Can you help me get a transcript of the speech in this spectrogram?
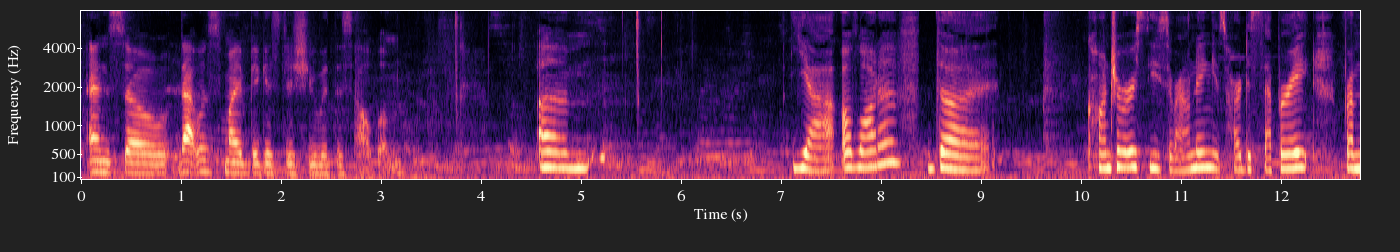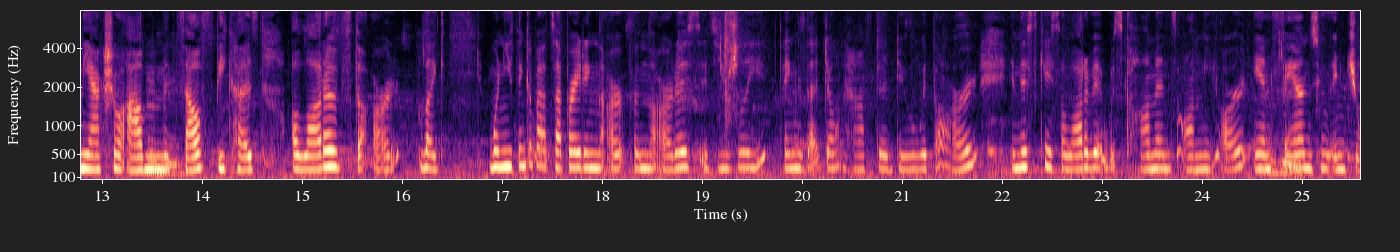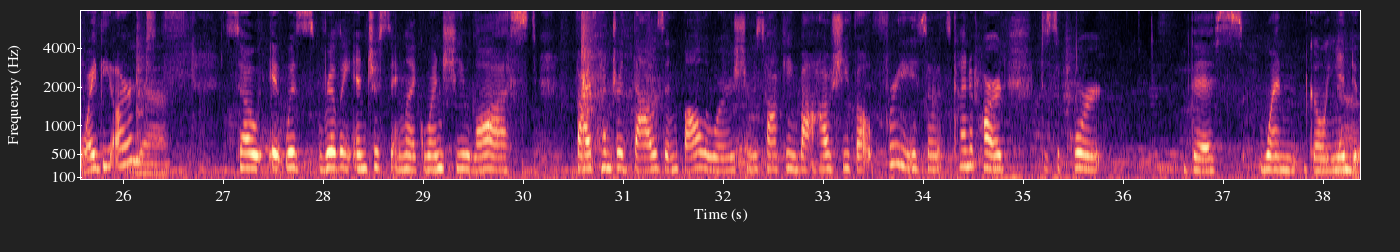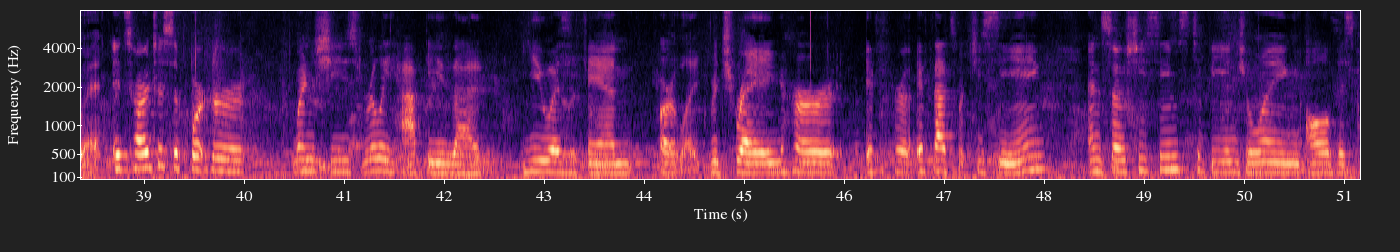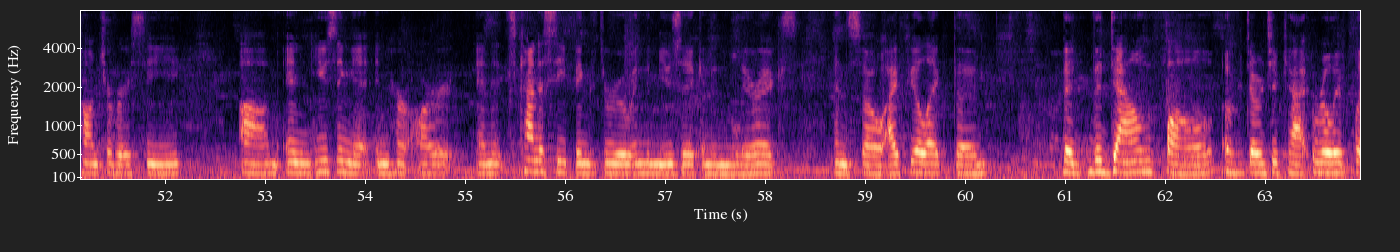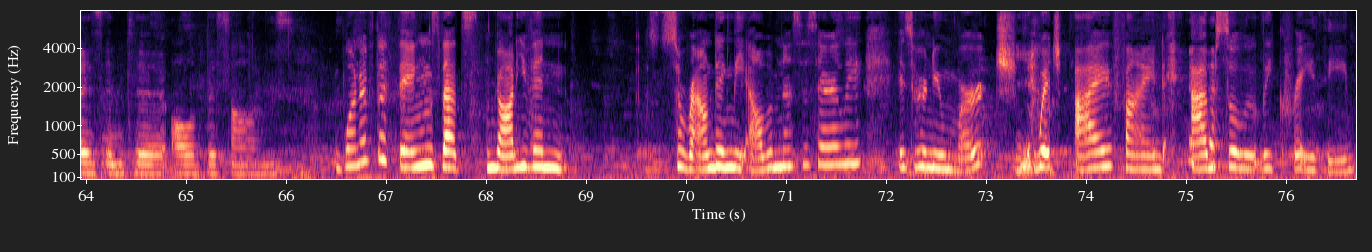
And so that was my biggest issue with this album. Um, yeah, a lot of the controversy surrounding is hard to separate from the actual album mm-hmm. itself because a lot of the art, like when you think about separating the art from the artist, it's usually things that don't have to do with the art. In this case, a lot of it was comments on the art and mm-hmm. fans who enjoy the art. Yeah. So it was really interesting. Like when she lost 500,000 followers, she was talking about how she felt free. So it's kind of hard to support this when going into it. It's hard to support her when she's really happy that you as a fan are like betraying her if her if that's what she's seeing. And so she seems to be enjoying all of this controversy um, and using it in her art, and it's kind of seeping through in the music and in the lyrics. And so I feel like the the, the downfall of Doja Cat really plays into all of the songs. One of the things that's not even surrounding the album necessarily is her new merch, which I find absolutely crazy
